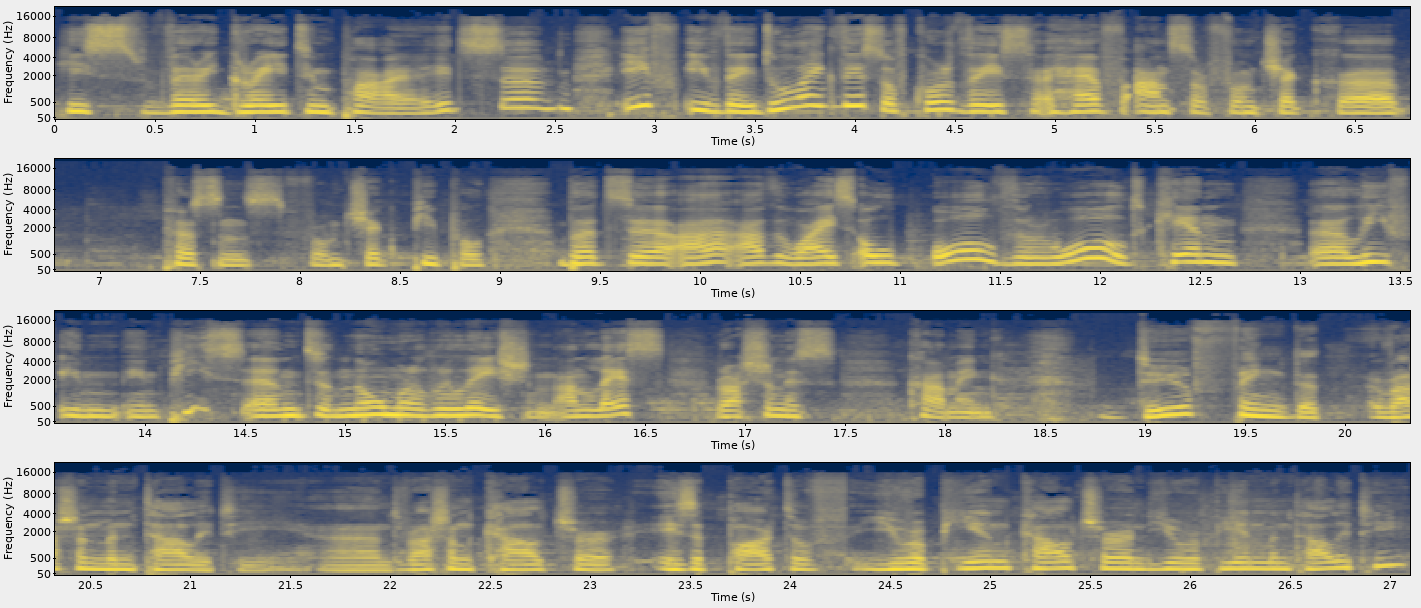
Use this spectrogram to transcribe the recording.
his very great empire. It's um, if if they do like this of course they have answer from czech uh, persons from Czech people, but uh, otherwise, all all the world can uh, live in in peace and normal relation unless Russian is coming. Do you think that Russian mentality and Russian culture is a part of European culture and European mentality?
